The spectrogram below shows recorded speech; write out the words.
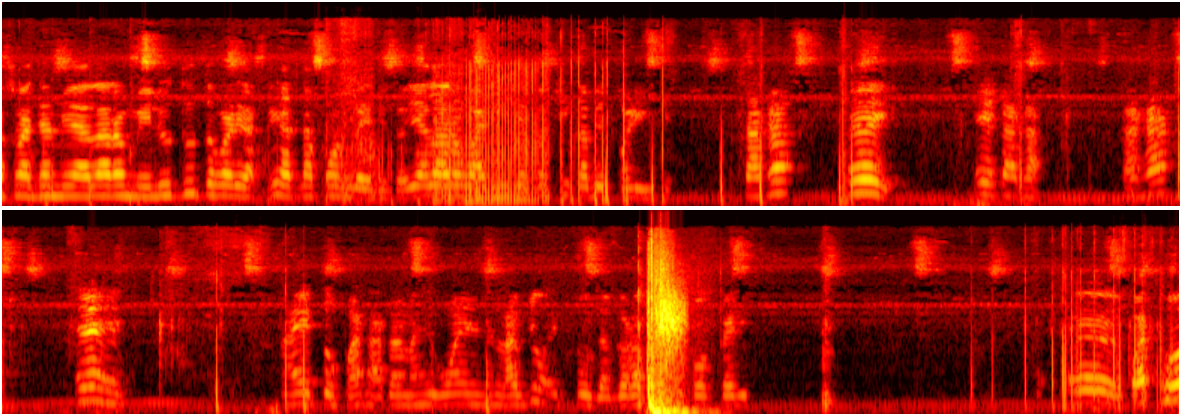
પછી વાગ્યાનું એલાર્મ મેલ્યું હતું તો વળી અઢી હાથના ફોન લઈ દીધો એલાર્મ વાગી ગયો પછી ખબર પડી છે? કાકા એ એ કાકા કાકા એ હા એ તો પાછા આતા નહીં હોય લાવજો એક તો ઝઘડો ફોન કરી. એ બાઠો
